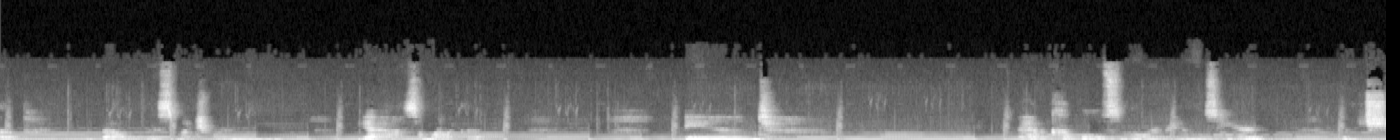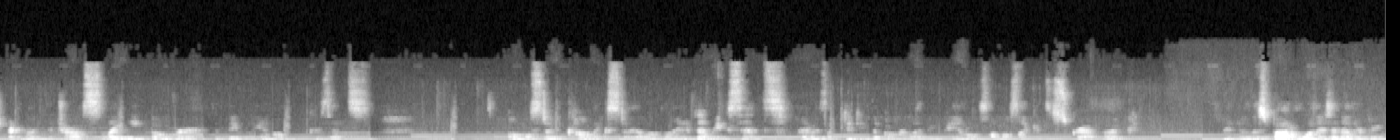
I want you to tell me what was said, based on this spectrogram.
up about this much room. Yeah, somewhere like that. And I have a couple smaller panels here, which I'm going to draw slightly over the big panel because that's almost a comic style of line, if that makes sense. I always like to do the overlapping panels, almost like it's a scrapbook. I know this bottom one is another big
